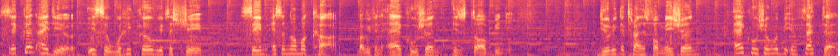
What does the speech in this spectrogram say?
Second idea is a vehicle with the shape same as a normal car but with an air cushion installed beneath. During the transformation, air cushion will be inflected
